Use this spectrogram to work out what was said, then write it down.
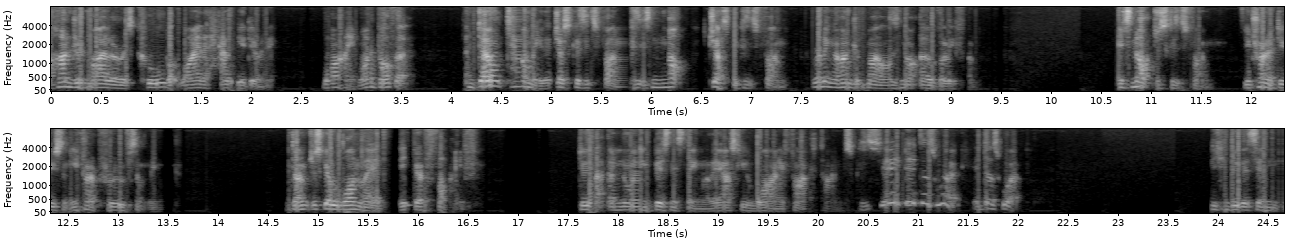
A hundred miler is cool, but why the hell are you doing it? Why? Why bother? And don't tell me that just because it's fun, because it's not just because it's fun. Running a 100 miles is not overly fun. It's not just because it's fun. You're trying to do something, you're trying to prove something. Don't just go one layer, go five do that annoying business thing where they ask you why five times because it, it does work. It does work. You can do this in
